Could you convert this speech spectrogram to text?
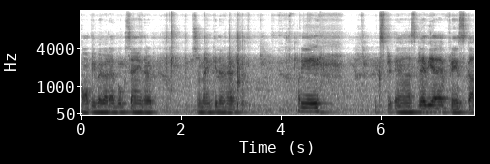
कॉपी वगैरह, बुक्स हैं इधर बैंक इधर है। और ये स्प्रे भी है फेस का।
